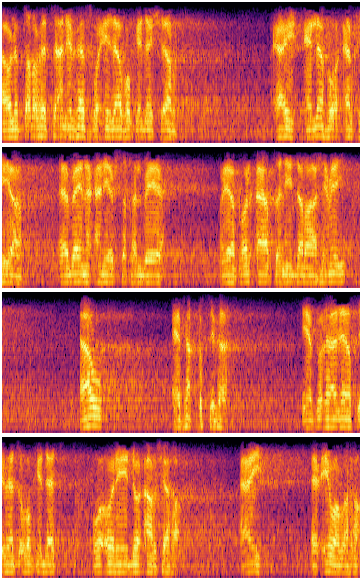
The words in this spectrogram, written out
أو للطرف الثاني الفسخ إذا فقد الشر. أي له الخيار بين أن يفسخ البيع ويقول أعطني دراهمي أو فق الصفة. يقول هذه الصفة فقدت وأريد أرشها أي عوضها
